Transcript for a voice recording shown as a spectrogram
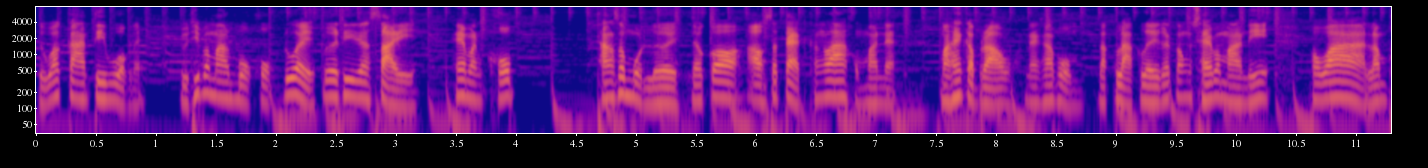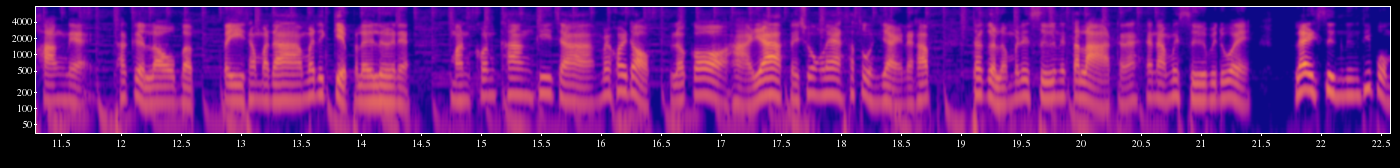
หรือว่าการตีบวกเนี่ยอยู่ที่ประมาณบวก6ด้วย เพื่อที่จะใส่ให้มันครบทั้งสมุดเลย แล้วก็เอาสแตทข้างล่างของมันเนี่ย มาให้กับเรานะครับผมหลักๆเลยก็ต้องใช้ประมาณนี้ เพราะว่าลำพังเนี่ยถ้าเกิดเราแบบตีธรรมดาไม่ได้เก็บอะไรเลยเนี่ยมันค่อนข้างที่จะไม่ค่อยดรอปแล้วก็หายากในช่วงแรกถ้าส่วนใหญ่นะครับถ้าเกิดเราไม่ได้ซื้อในตลาดนะแนะนำให้ซื้อไปด้วย และอีกสิ่งหนึ่งที่ผม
